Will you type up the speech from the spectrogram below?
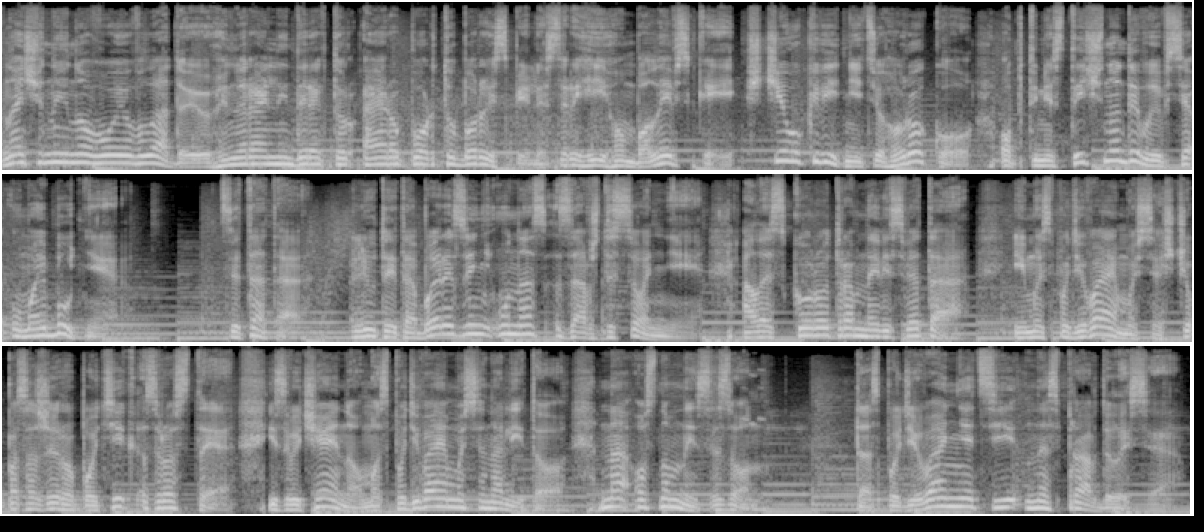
Призначений новою владою генеральний директор аеропорту Бориспіль Сергій Гомболевський ще у квітні цього року оптимістично дивився у майбутнє. Цитата: Лютий та березень у нас завжди сонні, але скоро травневі свята. І ми сподіваємося, що пасажиропотік зросте. І, звичайно, ми сподіваємося на літо, на основний сезон. Та сподівання ці не справдилися.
